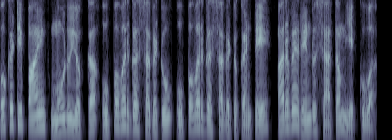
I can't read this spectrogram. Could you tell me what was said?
ఒకటి పాయింట్ మూడు యొక్క ఉపవర్గ సగటు ఉపవర్గ సగటు కంటే అరవై రెండు శాతం ఎక్కువ.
